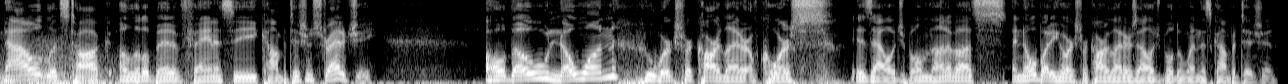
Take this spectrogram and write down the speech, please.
Now let's talk a little bit of fantasy competition strategy. Although no one who works for Card Ladder, of course, is eligible, none of us and nobody who works for Card Ladder is eligible to win this competition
